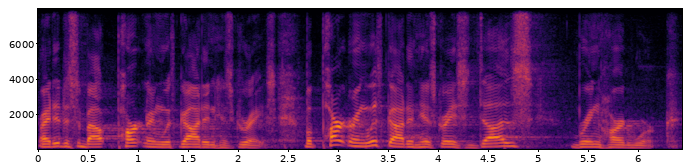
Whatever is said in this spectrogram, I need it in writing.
Right? It is about partnering with God in His grace. But partnering with God in His grace does bring hard work.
